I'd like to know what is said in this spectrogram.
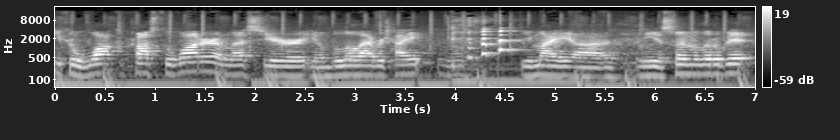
you can walk across the water unless you're, you know, below average height. You, know, you might uh, need to swim a little bit.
